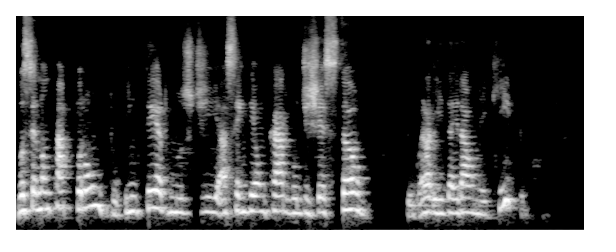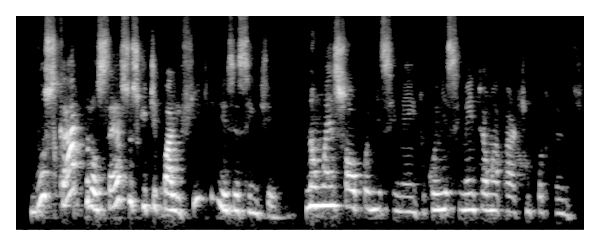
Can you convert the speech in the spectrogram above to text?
você não está pronto em termos de ascender um cargo de gestão para liderar uma equipe, buscar processos que te qualifiquem nesse sentido. Não é só o conhecimento, o conhecimento é uma parte importante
